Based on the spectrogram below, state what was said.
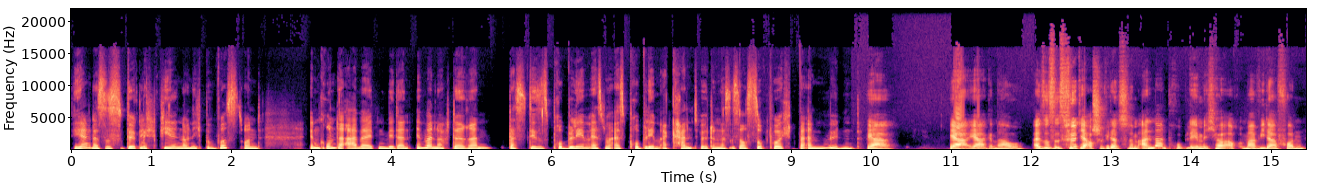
ja, das ist wirklich vielen noch nicht bewusst und im Grunde arbeiten wir dann immer noch daran, dass dieses Problem erstmal als Problem erkannt wird und das ist auch so furchtbar ermüdend. Ja, ja, ja, genau. Also es, es, führt ja auch schon wieder zu einem anderen Problem. Ich höre auch immer wieder von,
